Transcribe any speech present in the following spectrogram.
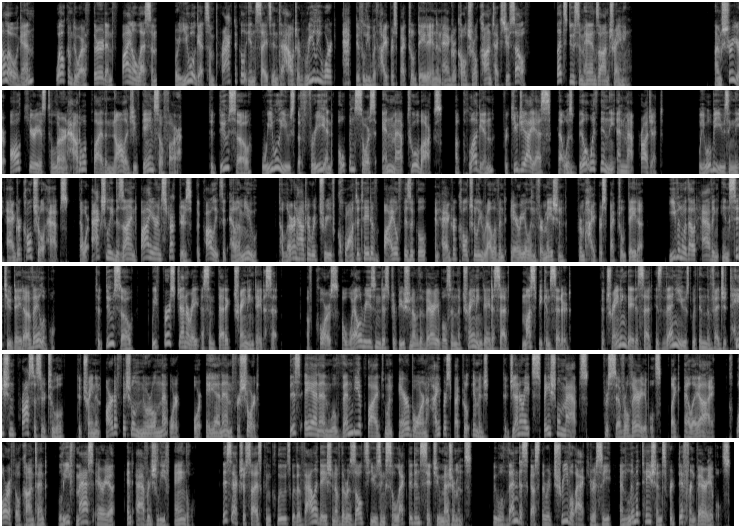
Hello again. Welcome to our third and final lesson, where you will get some practical insights into how to really work actively with hyperspectral data in an agricultural context yourself. Let's do some hands on training. I'm sure you're all curious to learn how to apply the knowledge you've gained so far. To do so, we will use the free and open source EnMAP Toolbox, a plugin for QGIS that was built within the EnMAP project we will be using the agricultural apps that were actually designed by your instructors, the colleagues at LMU, to learn how to retrieve quantitative biophysical and agriculturally relevant aerial information from hyperspectral data, even without having in situ data available. To do so, we first generate a synthetic training dataset. Of course, a well reasoned distribution of the variables in the training dataset must be considered. The training dataset is then used within the vegetation processor tool to train an artificial neural network, or ANN for short. This ANN will then be applied to an airborne hyperspectral image to generate spatial maps for several variables like LAI, chlorophyll content, leaf mass area, and average leaf angle. This exercise concludes with a validation of the results using selected in situ measurements. We will then discuss the retrieval accuracy and limitations for different variables.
